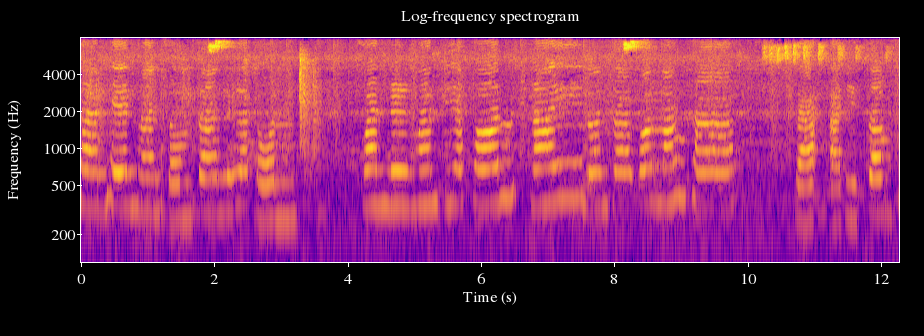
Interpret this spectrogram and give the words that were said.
ฉันเห็นมันสมสารเหลือทน วันหนึ่งมันเปียกฝนไหลหล่นจากบนหลังคาพระอาทิตย์ส่องแส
